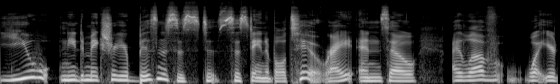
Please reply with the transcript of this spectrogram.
you need to make sure your business is sustainable too, right? And so I love what you're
